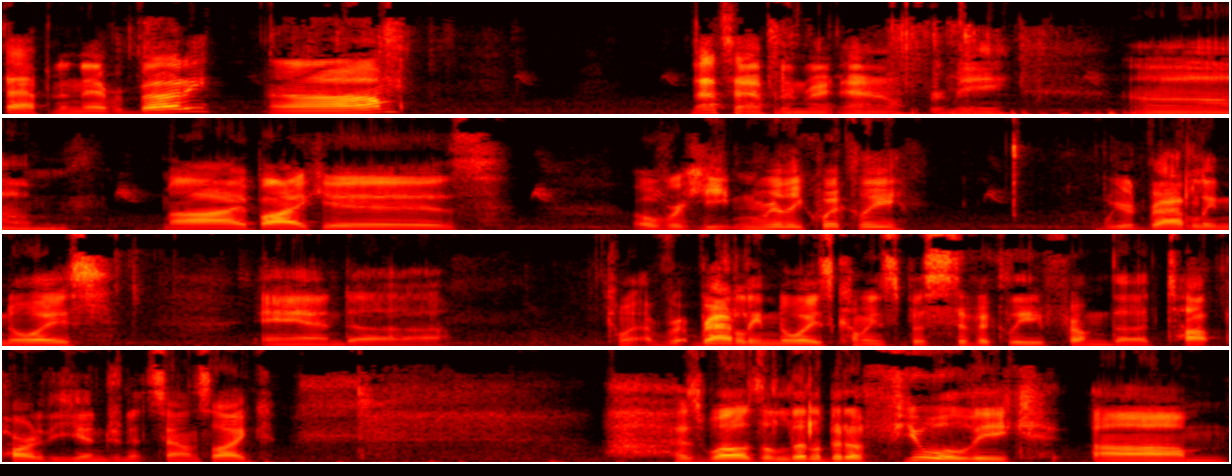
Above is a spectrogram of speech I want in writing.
What's happening, everybody? Um, that's happening right now for me. Um, my bike is overheating really quickly. Weird rattling noise, and uh, rattling noise coming specifically from the top part of the engine. It sounds like, as well as a little bit of fuel leak. Um,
